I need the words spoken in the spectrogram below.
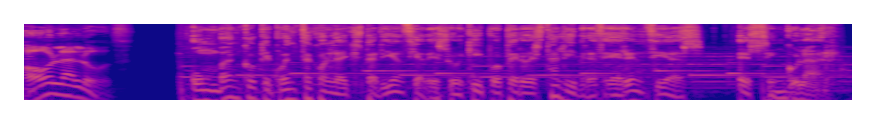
Hola Luz. Un banco que cuenta con la experiencia de su equipo pero está libre de herencias es singular.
